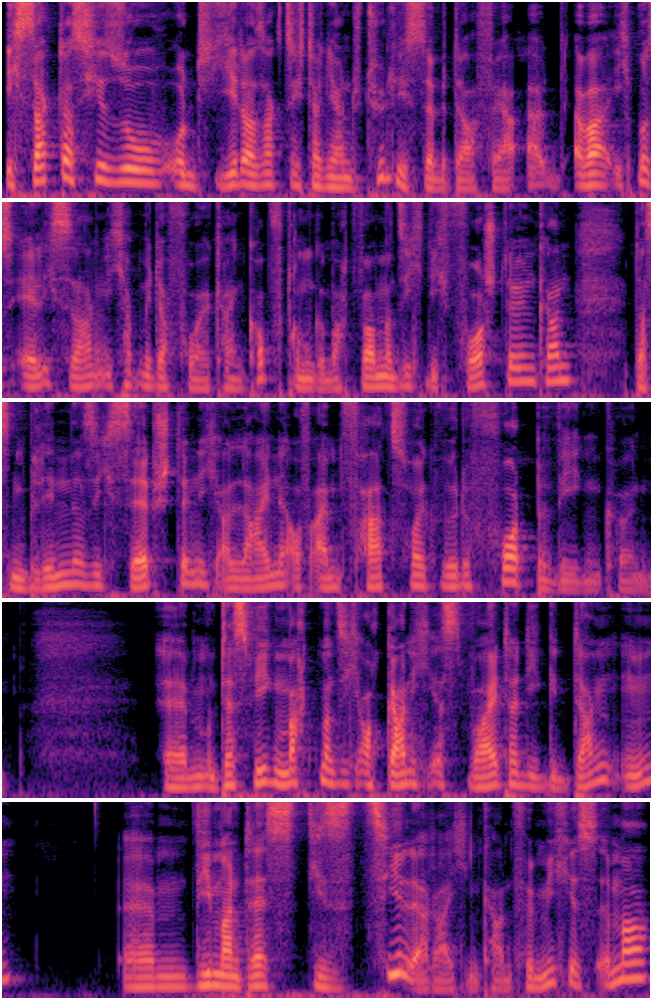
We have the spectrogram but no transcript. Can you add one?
ich sag das hier so und jeder sagt sich dann, ja, natürlich ist der Bedarf ja. Aber ich muss ehrlich sagen, ich habe mir da vorher keinen Kopf drum gemacht, weil man sich nicht vorstellen kann, dass ein Blinder sich selbstständig alleine auf einem Fahrzeug würde fortbewegen können. Ähm, und deswegen macht man sich auch gar nicht erst weiter die Gedanken, ähm, wie man das, dieses Ziel erreichen kann. Für mich ist immer,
